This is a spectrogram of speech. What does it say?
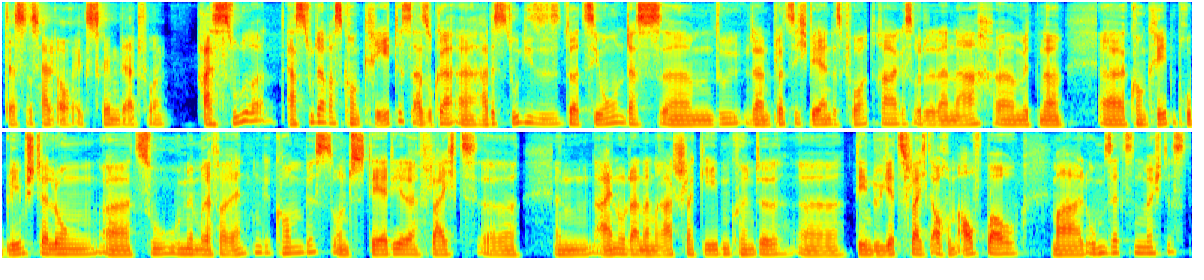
das ist halt auch extrem wertvoll. Hast du, hast du da was Konkretes? Also äh, hattest du diese Situation, dass ähm, du dann plötzlich während des Vortrages oder danach äh, mit einer äh, konkreten Problemstellung äh, zu einem Referenten gekommen bist und der dir da vielleicht äh, einen, einen oder anderen Ratschlag geben könnte, äh, den du jetzt vielleicht auch im Aufbau mal umsetzen möchtest?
